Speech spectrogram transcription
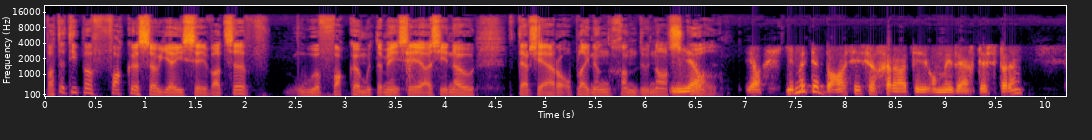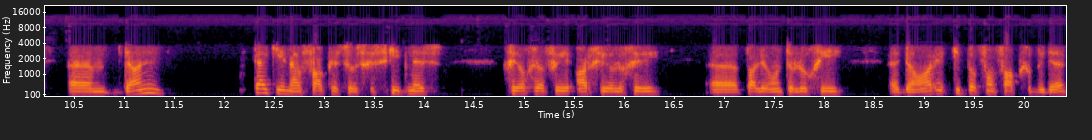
Watter tipe vakke sou jy sê? Watse hoe vakke moet 'n mens sê as jy nou tersiêre opleiding gaan doen na skool? Ja, ja, jy moet 'n basiese graad hê om mee weg te spring. Ehm um, dan kyk jy na vakke soos geskiedenis, geografie, argeologie, eh uh, paleontologie, uh, daardie tipe van vakgebiede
